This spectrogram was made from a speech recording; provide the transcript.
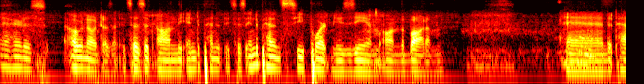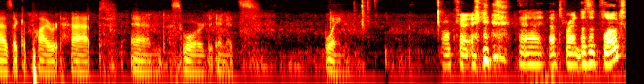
Yeah, here it is. Oh no, it doesn't. It says it on the Independent. It says Independence Seaport Museum on the bottom, and it has like a pirate hat and a sword in its wing. Okay, uh, that's right. Does it float?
